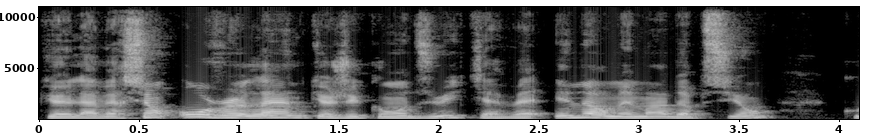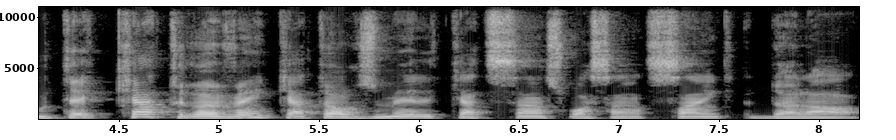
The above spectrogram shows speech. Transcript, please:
que la version Overland que j'ai conduit, qui avait énormément d'options, coûtait 94 465 dollars.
